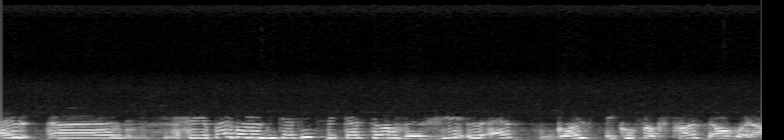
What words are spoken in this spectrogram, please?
Euh. Euh, c'est pas le bon indicatif, c'est 14 GEF Golf Eco Foxtrot, hein, voilà.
